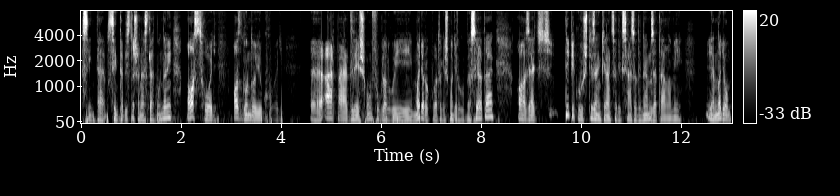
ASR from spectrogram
Szinte, szinte biztosan ezt lehet mondani. Az, hogy azt gondoljuk, hogy Árpád és honfoglalói magyarok voltak és magyarul beszéltek, az egy tipikus 19. századi nemzetállami, ilyen nagyon,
